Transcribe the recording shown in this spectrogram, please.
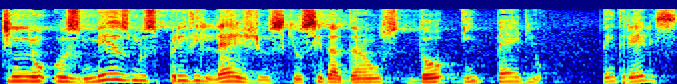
tinham os mesmos privilégios que os cidadãos do império. Dentre eles,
